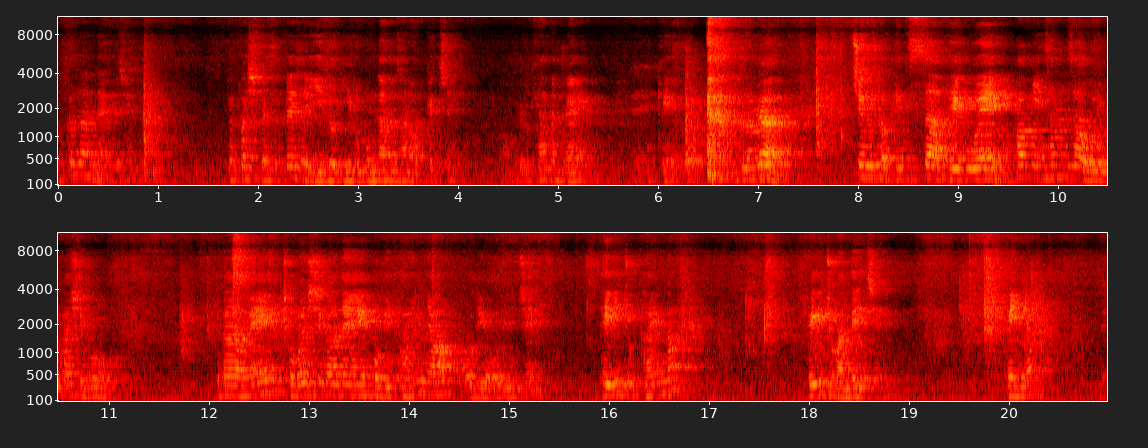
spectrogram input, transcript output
어, 끝났네, 그지? 180에서 빼서 2로, 2로 못 나눈 사람 없겠지? 어, 이렇게 하면 돼. 네. 오케이. 그러면 지금부터 104, 105에 확인 3, 4, 5, 6 하시고 그 다음에 저번 시간에 거기 다 했냐? 어디 어디지? 102쪽다 했나? 102쪽안 돼 있지? 돼 있냐? 네.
